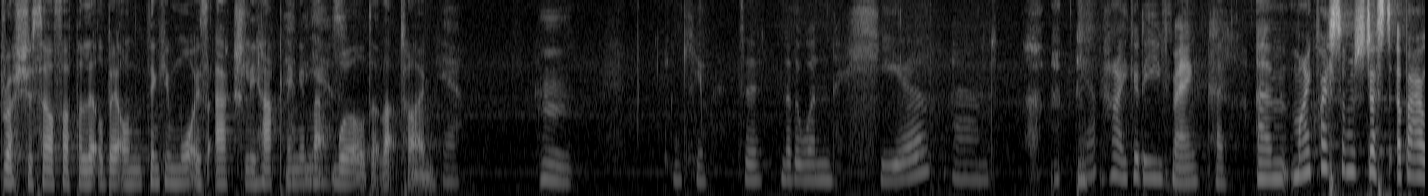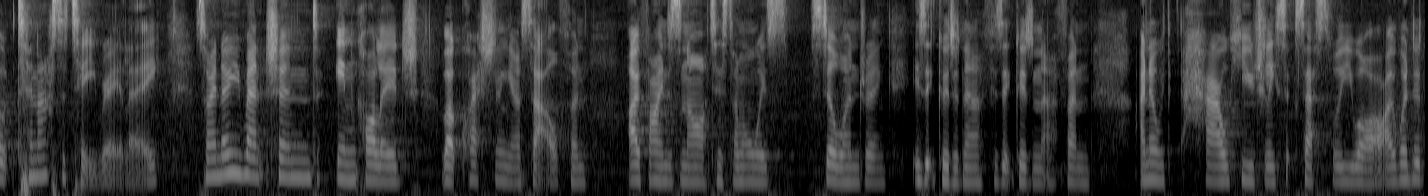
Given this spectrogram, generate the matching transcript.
brush yourself up a little bit on thinking what is actually happening in that world at that time. Yeah. Hmm. Thank you. There's another one here and. Yeah. Hi, good evening. Hi. Um, my question was just about tenacity, really. So I know you mentioned in college about questioning yourself, and I find as an artist, I'm always still wondering, is it good enough? Is it good enough? And I know how hugely successful you are. I wondered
